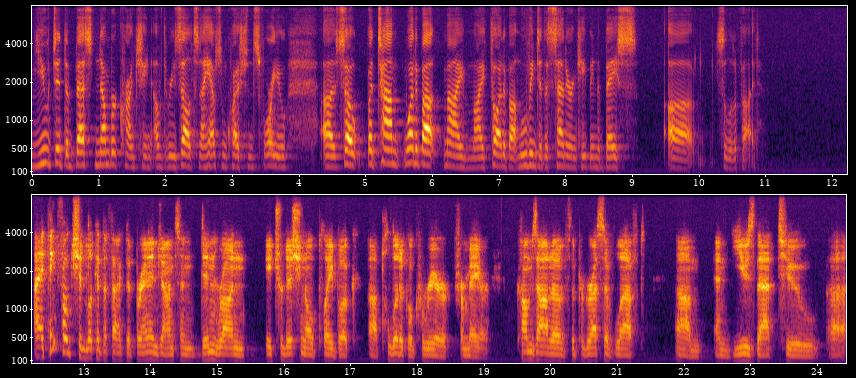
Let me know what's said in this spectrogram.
you did the best number crunching of the results, and I have some questions for you. Uh, so, but Tom, what about my, my thought about moving to the center and keeping the base uh, solidified? I think folks should look at the fact that Brandon Johnson didn't run a traditional playbook uh, political career for mayor. Comes out of the progressive left um, and used that to uh,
